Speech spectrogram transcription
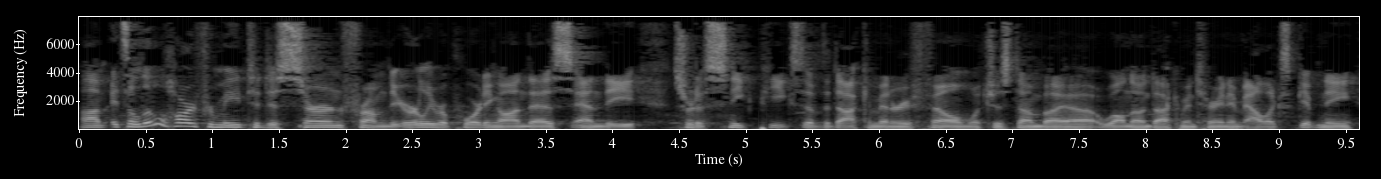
Um, it's a little hard for me to discern from the early reporting on this and the sort of sneak peeks of the documentary film, which is done by a well-known documentarian named Alex Gibney,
